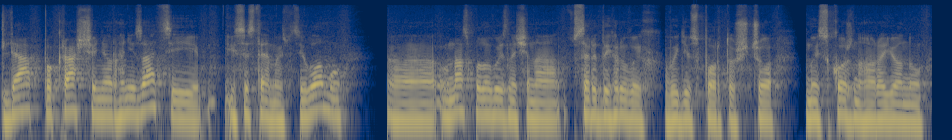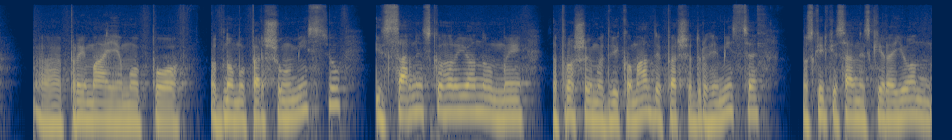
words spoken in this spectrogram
Для покращення організації і системи в цілому е, у нас було визначено серед ігрових видів спорту, що ми з кожного району е, приймаємо по одному першому місцю. Із Сарненського району ми запрошуємо дві команди: перше, друге місце, оскільки Сарненський район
